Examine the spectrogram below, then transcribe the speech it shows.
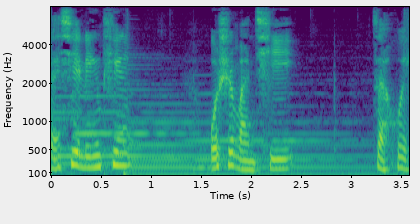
感谢聆听，我是晚琪，再会。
